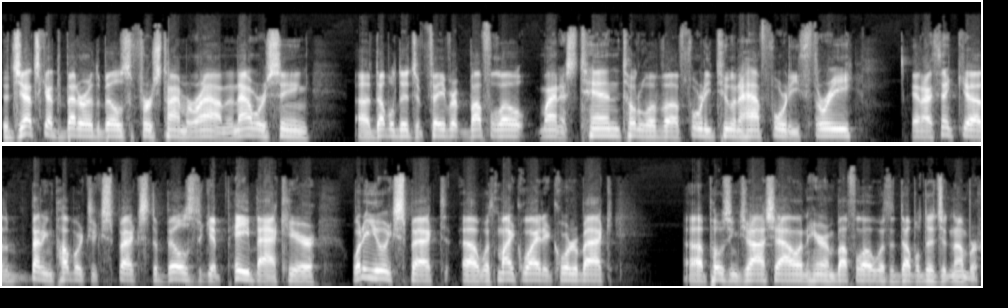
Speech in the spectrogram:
the Jets got the better of the Bills the first time around, and now we're seeing a double digit favorite Buffalo minus 10, total of uh, 42 and a half, 43. And I think uh, the betting public expects the Bills to get payback here. What do you expect uh, with Mike White at quarterback uh, opposing Josh Allen here in Buffalo with a double digit number?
